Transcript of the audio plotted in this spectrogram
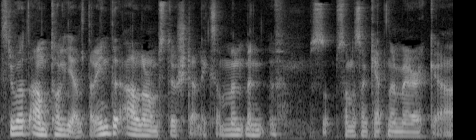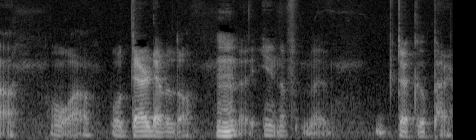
Så det var ett antal hjältar, inte alla de största liksom, men, men så- sådana som Captain America och, och Daredevil då. Mm. In, eh, dök upp här.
